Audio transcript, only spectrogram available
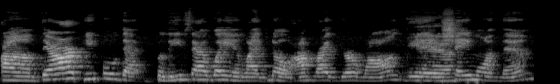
Um, there are people that believes that way and like, no, I'm right, you're wrong, Yeah. and shame on them.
